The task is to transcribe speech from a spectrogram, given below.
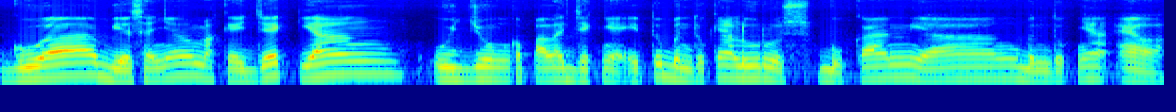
gua biasanya pakai jack yang ujung kepala jacknya itu bentuknya lurus bukan yang bentuknya L.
